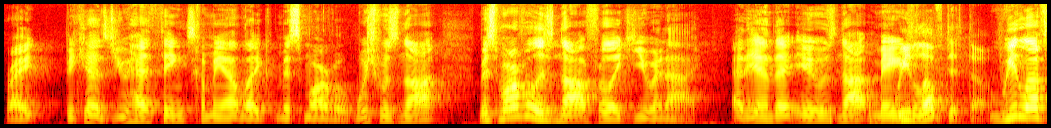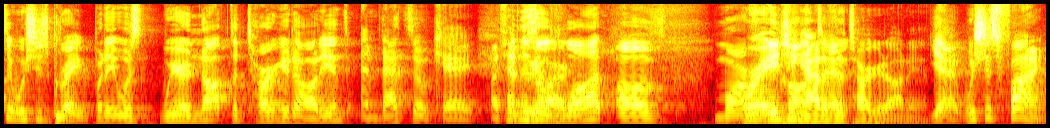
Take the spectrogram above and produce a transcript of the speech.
right? Because you had things coming out like Miss Marvel, which was not Miss Marvel is not for like you and I. At the end of the it was not made. We loved it though. We loved it, which is great, but it was we are not the target audience, and that's okay. I think and there's we a lot of Marvel. we're aging out of the target audience. yeah, which is fine.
